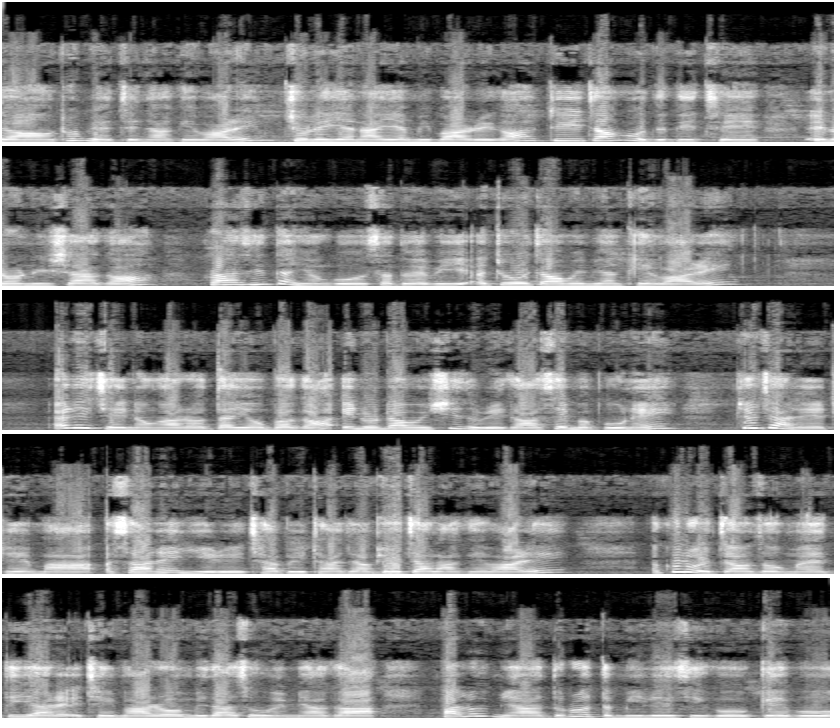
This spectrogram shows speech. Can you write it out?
ကြောင်းထုတ်ပြန်ကြေညာခဲ့ပါတယ်။ဂျူလီယနာရဲ့မိဘတွေကဒီအကြောင်းကိုသိသိချင်းအင်ဒိုနီးရှားက ဘရာဇီးတန်ယုံကိုဆက်သွယ်ပြီးအကျိုးအကြောင်းမေးမြန်းခဲ့ပါတယ်။အဲ့ဒီချိန်တုန်းကတော့တန်ယုံဘက်ကအင်ဒိုတာဝန်ရှိသူတွေကစိတ်မပူနဲ့ပြုတ်ကြတဲ့အထဲမှာအစာနဲ့ရေတွေချပေးထားကြောင်းပြောကြလာခဲ့ပါတယ်။အခုလိုအကြောင်းစုံမှန်သိရတဲ့အချိန်မှာတော့မိသားစုဝင်များကဘာလို့များသူတို့သမီးလေးစီကိုကယ်ဖို့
